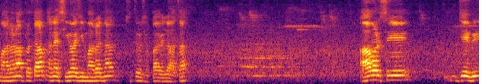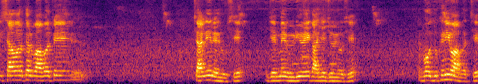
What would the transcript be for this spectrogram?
મહારાણા પ્રતાપ અને શિવાજી મહારાજના ચિત્રો છપાવેલા હતા. આ વર્ષે જે વીર સાવરકર બાબતે ચાલી રહ્યું છે, જે મેં વીડિયો એક આજે જોયો છે બહુ દુઃખની બાબત છે.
